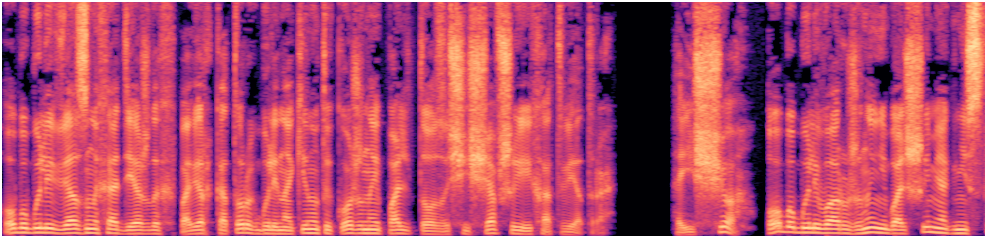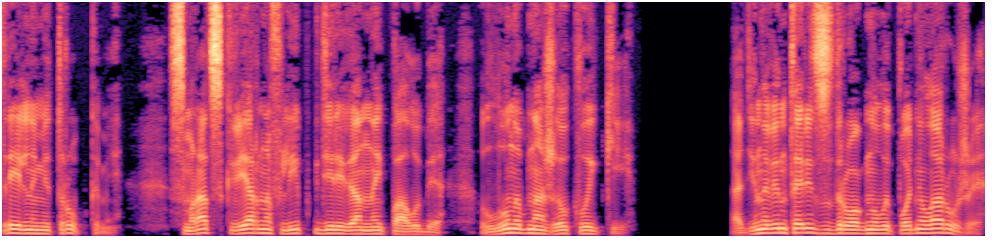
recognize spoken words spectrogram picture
Оба были в вязаных одеждах, поверх которых были накинуты кожаные пальто, защищавшие их от ветра. А еще оба были вооружены небольшими огнестрельными трубками — Смрад сквернов лип к деревянной палубе. Лун обнажил клыки. Один авентерец вздрогнул и поднял оружие.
